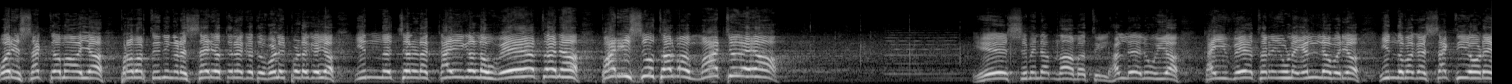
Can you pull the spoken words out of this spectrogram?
ഒരു ശക്തമായ പ്രവൃത്തി നിങ്ങളുടെ ശരീരത്തിനകത്ത് വെളിപ്പെടുകയോ. ഇന്ന് ചിലരുടെ കൈകളുടെ വേദന പരിശുദ്ധ മാറ്റുകയോ. യേശുവിന്റെ നാമത്തിൽ ഹല്ലേലൂയ കൈവേദനയുള്ള എല്ലാവരും ഇന്ന് വക ശക്തിയോടെ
